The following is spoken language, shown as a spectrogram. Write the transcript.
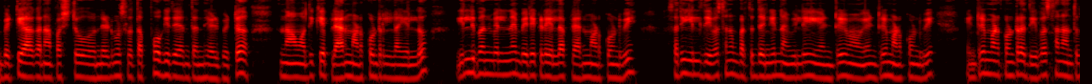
ಭೇಟಿ ಆಗೋಣ ಫಸ್ಟು ಎರಡು ಮೂರು ಸಲ ತಪ್ಪು ಹೋಗಿದೆ ಅಂತಂದು ಹೇಳಿಬಿಟ್ಟು ನಾವು ಅದಕ್ಕೆ ಪ್ಲ್ಯಾನ್ ಮಾಡ್ಕೊಂಡಿರಲಿಲ್ಲ ಎಲ್ಲೂ. ಇಲ್ಲಿ ಬಂದ ಮೇಲೆ ಬೇರೆ ಕಡೆ ಎಲ್ಲ ಪ್ಲ್ಯಾನ್ ಮಾಡ್ಕೊಂಡ್ವಿ. ಸರಿ, ಇಲ್ಲಿ ದೇವಸ್ಥಾನಕ್ಕೆ ಬರ್ತಿದ್ದಂಗೆ ನಾವಿಲ್ಲಿ ಎಂಟ್ರಿ ಎಂಟ್ರಿ ಮಾಡ್ಕೊಂಡ್ವಿ. ಎಂಟ್ರಿ ಮಾಡಿಕೊಂಡ್ರೆ ದೇವಸ್ಥಾನ ಅಂತೂ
